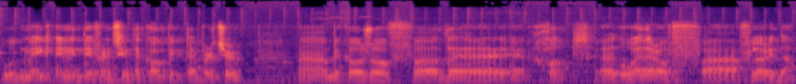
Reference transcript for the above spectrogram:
would make any difference in the cockpit temperature uh, because of uh, the hot uh, weather of uh, Florida.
